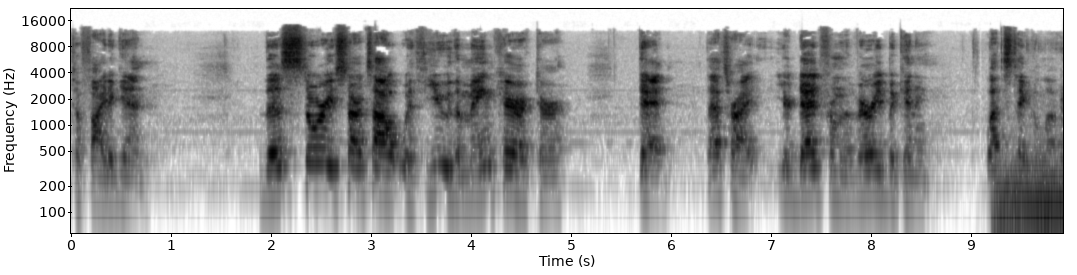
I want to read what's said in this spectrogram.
to fight again. This story starts out with you, the main character, dead. That's right, you're dead from the very beginning. Let's take a look.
